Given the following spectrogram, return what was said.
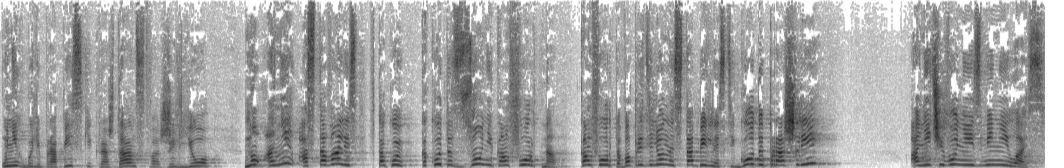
у них были прописки, гражданство, жилье, но они оставались в такой какой-то зоне комфортно, комфорта, в определенной стабильности. Годы прошли, а ничего не изменилось.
